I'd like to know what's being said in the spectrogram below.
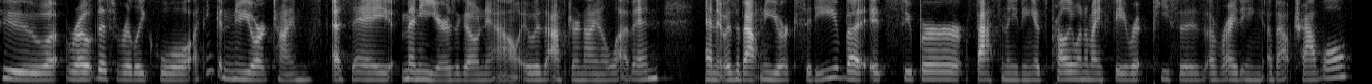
who wrote this really cool, I think a New York Times essay many years ago now. It was after 9 11 and it was about New York City, but it's super fascinating. It's probably one of my favorite pieces of writing about travel.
